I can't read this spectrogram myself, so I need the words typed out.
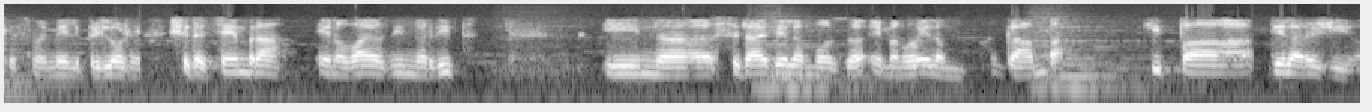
ki smo imeli priložnost še decembra eno vajo z njim narediti. In uh, sedaj delamo z Emanuelom Gamba, ki pa dela režijo.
